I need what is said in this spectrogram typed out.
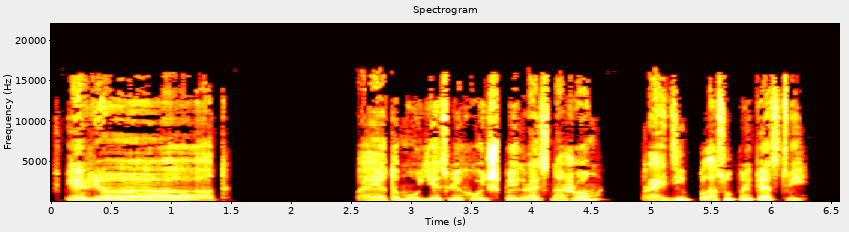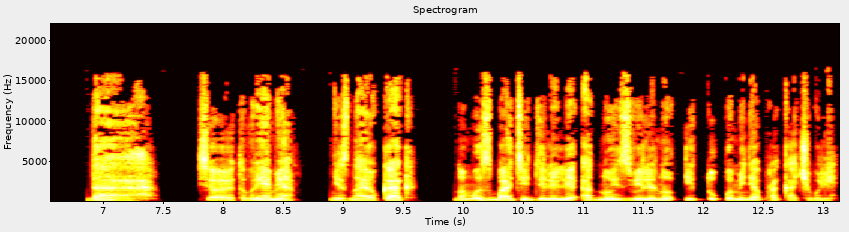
Вперед! Поэтому, если хочешь поиграть с ножом, пройди полосу препятствий. Да, все это время, не знаю как, но мы с батей делили одну извилину и тупо меня прокачивали.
